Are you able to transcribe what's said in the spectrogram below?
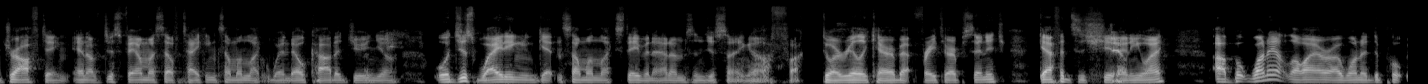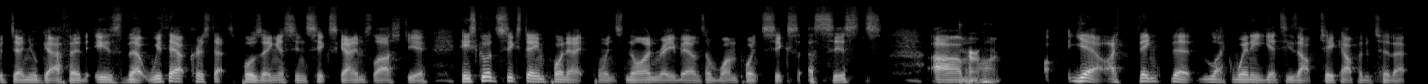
drafting, and I've just found myself taking someone like Wendell Carter Jr. or just waiting and getting someone like Steven Adams and just saying, "Oh fuck, do I really care about free throw percentage?" Gafford's is shit yeah. anyway. Uh, but one outlier I wanted to put with Daniel Gafford is that without Kristaps Porzingis in six games last year, he scored 16.8 points, nine rebounds, and 1.6 assists. Um, yeah, I think that like when he gets his uptick up into that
